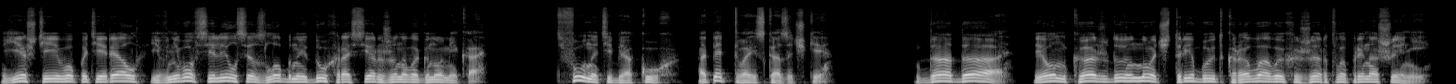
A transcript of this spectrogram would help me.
Ешти его потерял, и в него вселился злобный дух рассерженного гномика. Тьфу на тебя, Кух, опять твои сказочки. Да-да, и он каждую ночь требует кровавых жертвоприношений.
